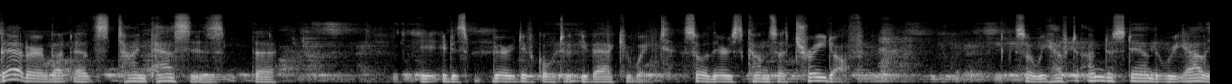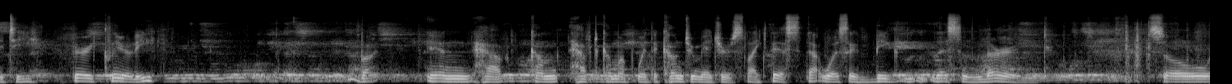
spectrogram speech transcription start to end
better, but as time passes, the it is very difficult to evacuate. So there comes a trade-off. So we have to understand the reality very clearly, but and have come have to come up with the countermeasures like this. That was a big lesson learned. So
